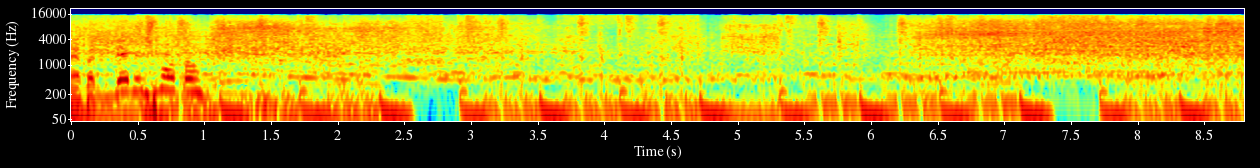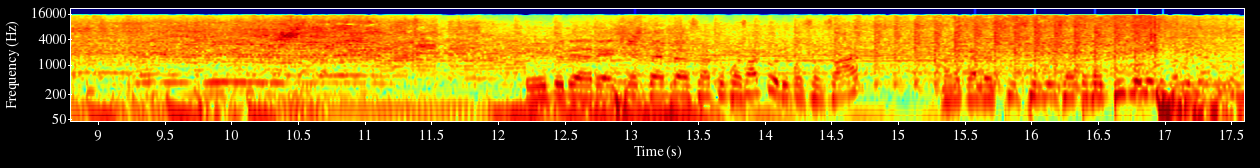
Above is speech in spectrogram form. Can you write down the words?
Sme pred 9 šmotom. Itu dia reaction tablet satu per satu di musim saat. Mana kalau sisi satu per di musim saat.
